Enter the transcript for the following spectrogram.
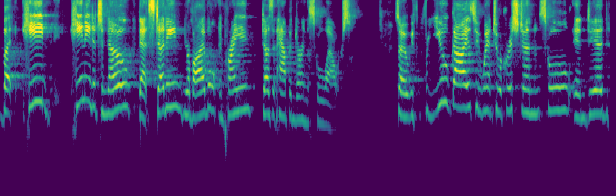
but he he needed to know that studying your Bible and praying doesn't happen during the school hours. So, if for you guys who went to a Christian school and did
